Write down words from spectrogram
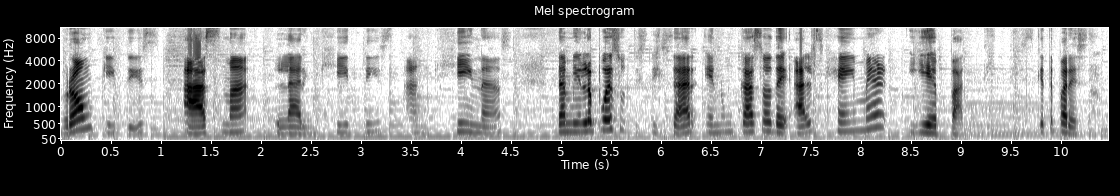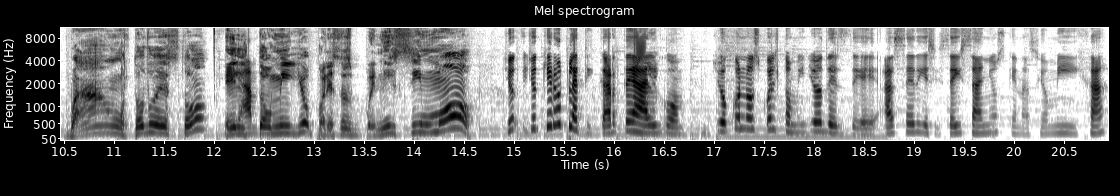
bronquitis, asma, laringitis, anginas. También lo puedes utilizar en un caso de Alzheimer y hepatitis. ¿Qué te parece? ¡Wow! Todo esto, el tomillo, por eso es buenísimo. Yo, quiero platicarte algo. Yo conozco el tomillo desde hace 16 años que nació mi hija.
